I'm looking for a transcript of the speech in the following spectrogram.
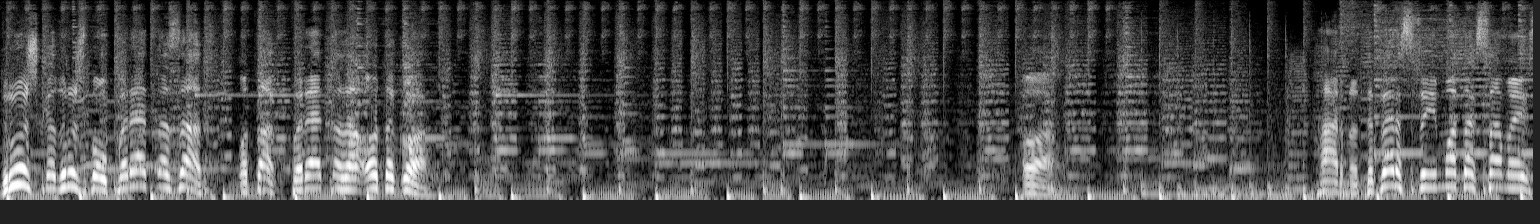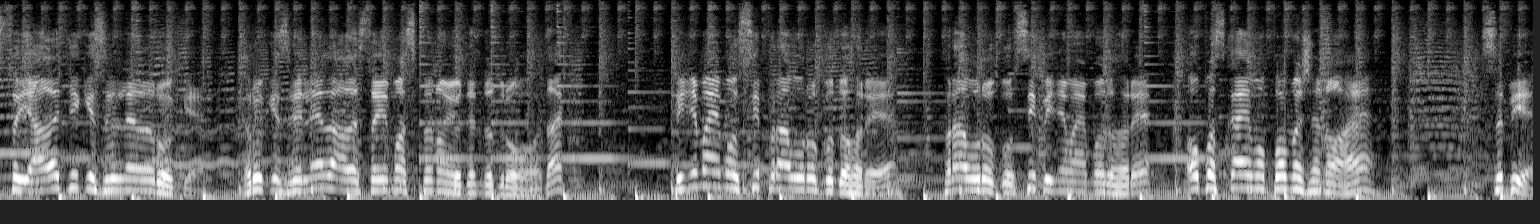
Дружка, дружба, вперед назад. Отак, вперед назад, отако. О. Гарно. Тепер стоїмо так само, як стояли, тільки звільнили руки. Руки звільнили, але стоїмо спиною один до другого, так? Піднімаємо всі праву руку догори. Праву руку всі піднімаємо догори. Опускаємо поміж ноги. Собі.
